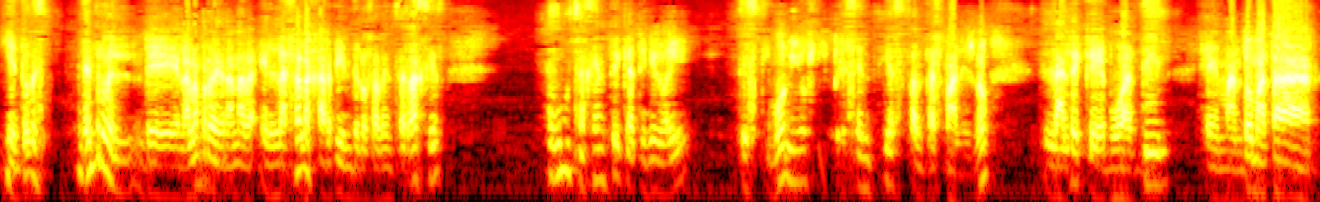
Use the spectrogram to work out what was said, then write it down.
Y entonces Dentro de la Alhambra de Granada, en la sala jardín de los Abencerrajes, hay mucha gente que ha tenido ahí testimonios y presencias fantasmales, ¿no? La de que Boabdil eh, mandó matar,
